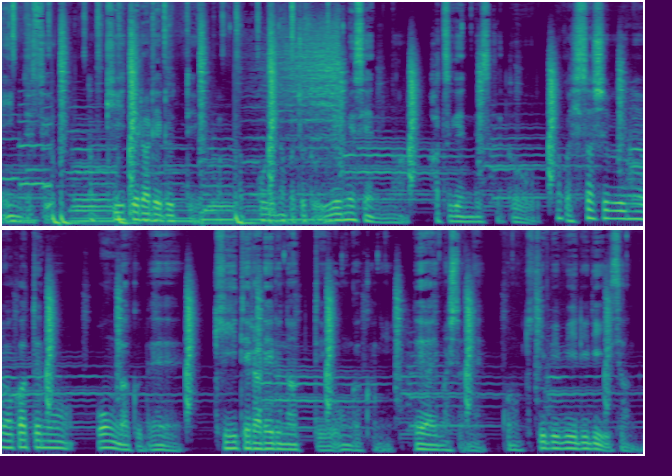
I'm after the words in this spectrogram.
にいいんですよ。なんか聞いてられるっていうかかこういうなんかちょっと上目線な発言ですけどなんか久しぶりに若手の音楽で聴いてられるなっていう音楽に出会いましたね。このキキビビリリーさん。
